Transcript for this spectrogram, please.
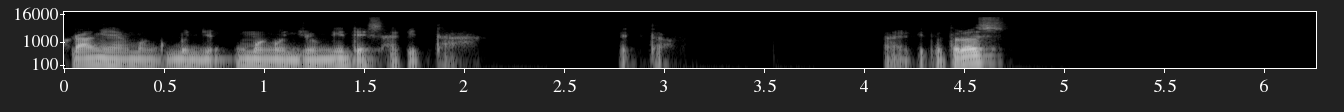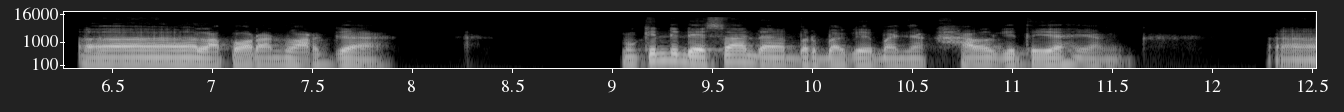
orang yang mengunjungi, desa kita gitu nah gitu terus eh, laporan warga. Mungkin di desa ada berbagai banyak hal gitu ya yang eh,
